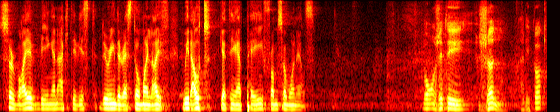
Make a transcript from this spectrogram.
survive being an activist during the rest of my life without getting a pay from someone else. Bon, j'étais jeune à l'époque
